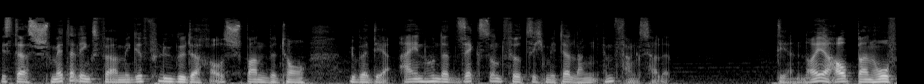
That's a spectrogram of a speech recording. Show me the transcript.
ist das schmetterlingsförmige Flügeldach aus Spannbeton über der 146 Meter langen Empfangshalle. Der neue Hauptbahnhof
